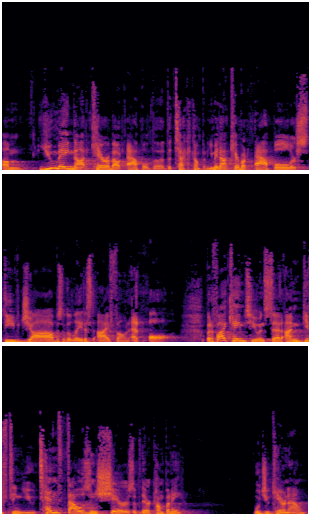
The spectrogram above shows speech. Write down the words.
Um, you may not care about Apple, the, the tech company. You may not care about Apple or Steve Jobs or the latest iPhone at all. But if I came to you and said, I'm gifting you 10,000 shares of their company, would you care now?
